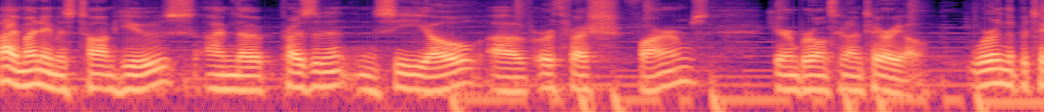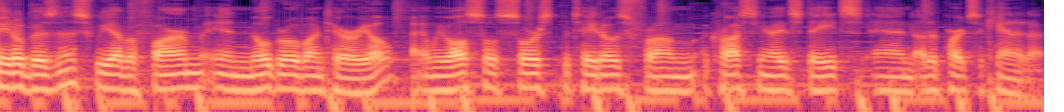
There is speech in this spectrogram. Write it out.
Hi, my name is Tom Hughes. I'm the president and CEO of Earthfresh Farms here in Burlington, Ontario. We're in the potato business. We have a farm in Millgrove, Ontario, and we also source potatoes from across the United States and other parts of Canada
